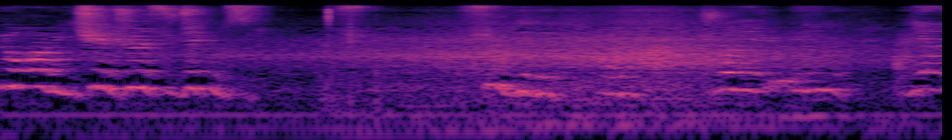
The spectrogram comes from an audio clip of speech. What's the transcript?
Yok abi şey şöyle sürecek misin? Sür dedi. E, ya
